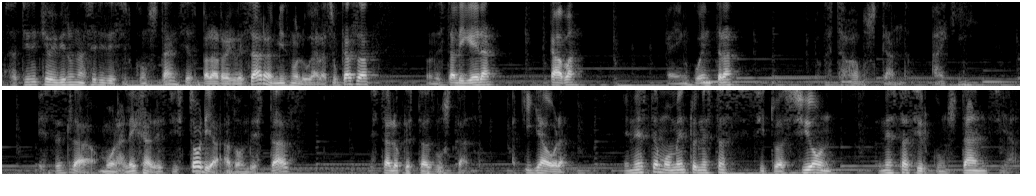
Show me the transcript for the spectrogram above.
O sea, tiene que vivir una serie de circunstancias para regresar al mismo lugar, a su casa, donde está la higuera, cava e encuentra lo que estaba buscando. Aquí, esa es la moraleja de esta historia. A donde estás, está lo que estás buscando. Aquí y ahora. En este momento, en esta situación, en esta circunstancia,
